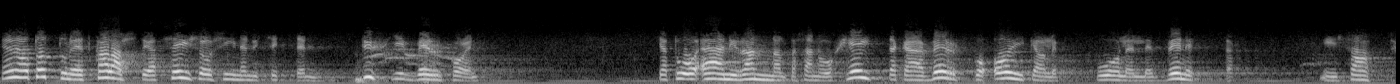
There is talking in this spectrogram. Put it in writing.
Ja nämä tottuneet kalastajat seisoo siinä nyt sitten tyhjin verkoin ja tuo ääni rannalta sanoo, heittäkää verkko oikealle puolelle venettä, niin saatte.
